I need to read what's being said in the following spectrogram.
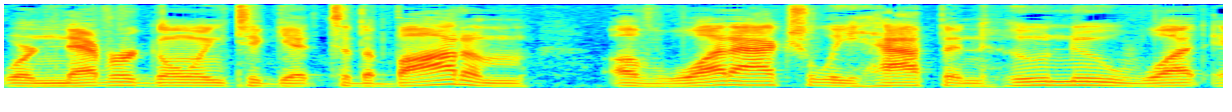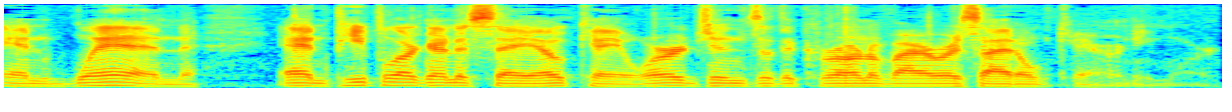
we're never going to get to the bottom of what actually happened, who knew what and when. And people are going to say, okay, origins of the coronavirus, I don't care anymore.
